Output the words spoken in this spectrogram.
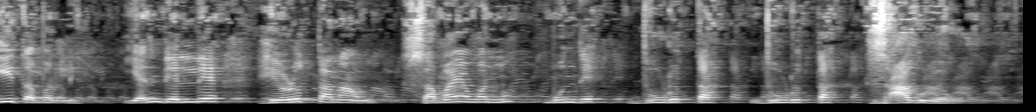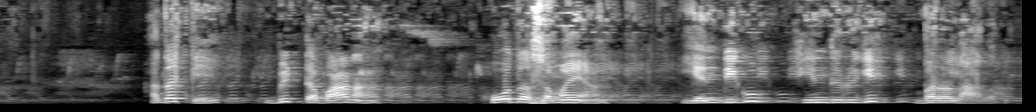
ಈತ ಬರಲಿ ಎಂದೆಲ್ಲೇ ಹೇಳುತ್ತಾ ನಾವು, ಸಮಯವನ್ನು ಮುಂದೆ ದೂಡುತ್ತಾ ದೂಡುತ್ತಾ ಸಾಗುವೆವು. ಅದಕ್ಕೆ ಬಿಟ್ಟ ಬಾಣ ಹೋದ ಸಮಯ ಎಂದಿಗೂ ಹಿಂದಿರುಗಿ ಬರಲಾರದು.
